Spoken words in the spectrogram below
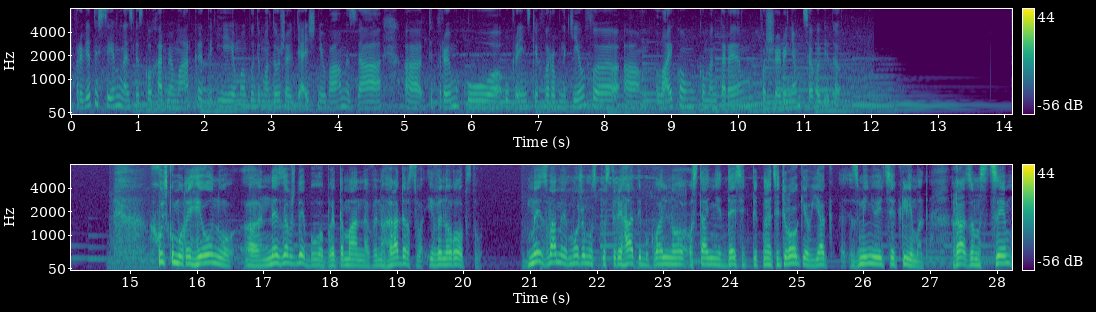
Привіт усім на зв'язку Харві Маркет, і ми будемо дуже вдячні вам за підтримку українських виробників лайком, коментарем, поширенням цього відео. Хуському регіону не завжди було притаманне виноградарство і виноробство. Ми з вами можемо спостерігати буквально останні 10-15 років, як змінюється клімат. Разом з цим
